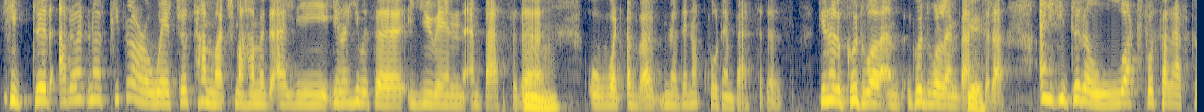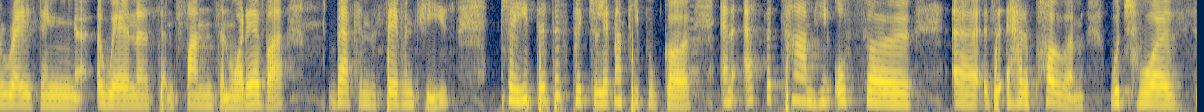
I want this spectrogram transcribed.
He did, I don't know if people are aware just how much Muhammad Ali, you know, he was a UN ambassador or what, uh, no, they're not called ambassadors. You know, the Goodwill, Am- Goodwill ambassador. Yes. And he did a lot for South Africa, raising awareness and funds and whatever back in the 70s. So he did this picture, Let My People Go. And at the time, he also uh, had a poem, which was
